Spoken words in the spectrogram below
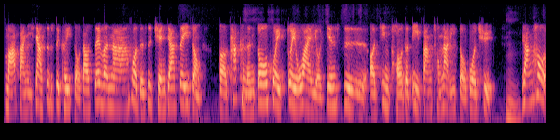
麻烦一下，是不是可以走到 Seven 啊，或者是全家这一种？呃，他可能都会对外有监视呃镜头的地方，从那里走过去。嗯，然后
